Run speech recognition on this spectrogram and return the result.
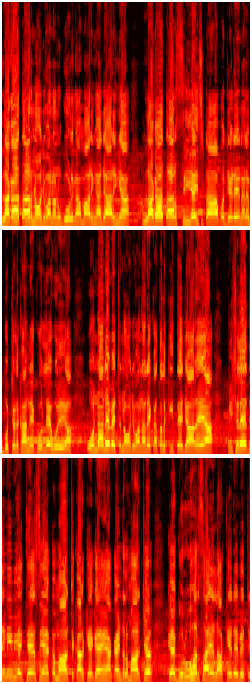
ਲਗਾਤਾਰ ਨੌਜਵਾਨਾਂ ਨੂੰ ਗੋਲੀਆਂ ਮਾਰੀਆਂ ਜਾ ਰਹੀਆਂ। ਲਗਾਤਾਰ ਸੀਆਈ ਸਟਾਫ ਜਿਹੜੇ ਇਹਨਾਂ ਨੇ ਬੁੱਚੜਖਾਨੇ ਖੋਲੇ ਹੋਏ ਆ, ਉਹਨਾਂ ਦੇ ਵਿੱਚ ਨੌਜਵਾਨਾਂ ਦੇ ਕਤਲ ਕੀਤੇ ਜਾ ਰਹੇ ਆ। ਪਿਛਲੇ ਦਿਨੀ ਵੀ ਇੱਥੇ ਅਸੀਂ ਇੱਕ ਮਾਰਚ ਕਰਕੇ ਗਏ ਆ, ਕੈਂਡਲ ਮਾਰਚ, ਕਿ ਗੁਰੂ ਹਰਸਾਏ ਇਲਾਕੇ ਦੇ ਵਿੱਚ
